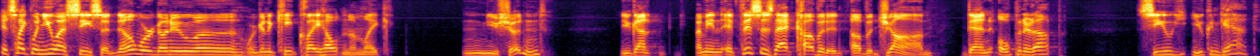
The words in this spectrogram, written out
it's like when USC said, "No, we're going to uh, we're going to keep Clay Helton." I'm like, "Mm, you shouldn't. You got, I mean, if this is that coveted of a job, then open it up, see who you can get.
